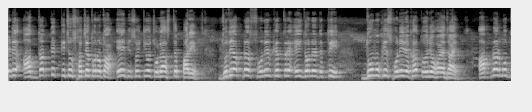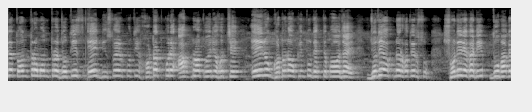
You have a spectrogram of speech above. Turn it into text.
এটি আধ্যাত্মিক কিছু সচেতনতা, এই বিষয়টিও চলে আসতে পারে। যদি আপনার শনির ক্ষেত্রে এই ধরনের একটি দুমুখী শনি রেখা তৈরি হয়ে যায় আপনার মধ্যে তন্ত্র মন্ত্র জ্যোতিষ এই বিষয়ের প্রতি হঠাৎ করে আগ্রহ তৈরি হচ্ছে, এইরূপ ঘটনাও কিন্তু দেখতে পাওয়া যায়। যদি আপনার হাতের শনি রেখাটি দুভাগে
